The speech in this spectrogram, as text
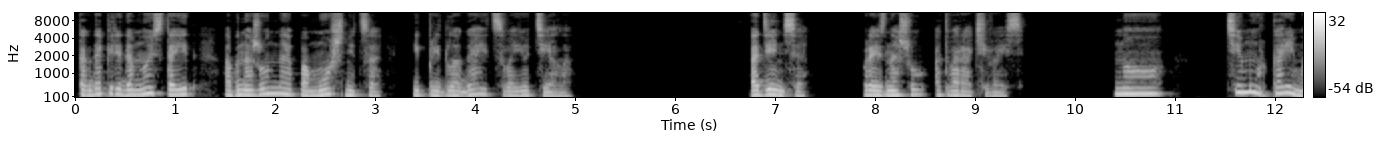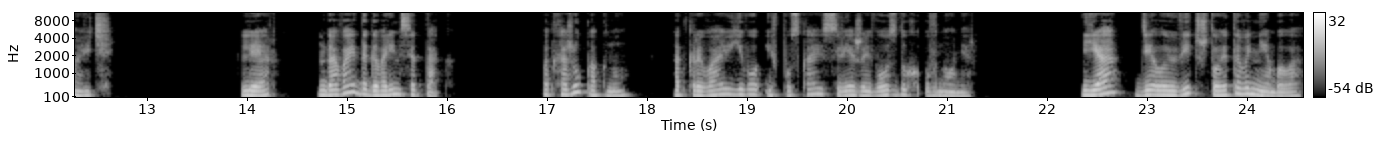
когда передо мной стоит обнаженная помощница и предлагает свое тело. «Оденься», — произношу, отворачиваясь. «Но... Тимур Каримович...» «Лер, давай договоримся так». Подхожу к окну, открываю его и впускаю свежий воздух в номер. Я делаю вид, что этого не было.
